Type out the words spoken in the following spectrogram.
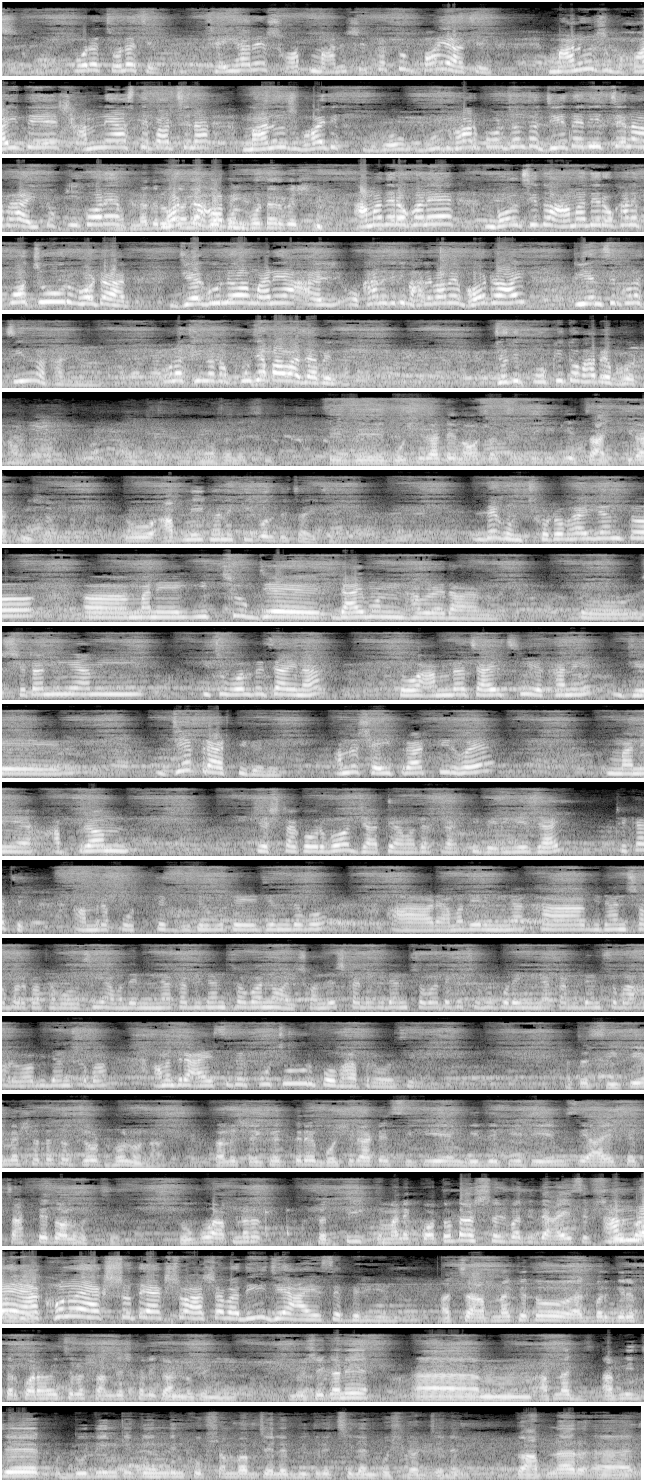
করে চলেছে সেই হারে সব মানুষের তো একটু ভয় আছে। মানুষ ভয়তে সামনে আসতে পারছে না মানুষ ভয়তে বুধবার পর্যন্ত যেতে দিচ্ছে না ভাই তো কি করে ভোটটা হবে? আমাদের ওখানে বলছি তো আমাদের ওখানে প্রচুর ভোটার যেগুলো মানে ওখানে যদি ভালোভাবে ভোট হয় টিএমসির কোনো চিহ্ন থাকবে না। কোনো চিহ্ন তো খুঁজে পাওয়া যাবে না। যদি প্রকৃতভাবে ভোট হয়। এই যে বসিরহাটে নওশাদ সিদ্দিকিকে চাই প্রার্থী হিসাবে তো আপনি এখানে কি বলতে চাইছেন? দেখুন ছোট ভাইজান তো মানে ইচ্ছুক যে ডায়মন্ড হাবড়ায় দাঁড়ানো। তো সেটা নিয়ে আমি কিছু বলতে চাই না। তো আমরা চাইছি এখানে যে যে প্রার্থী দেবে আমরা সেই প্রার্থীর হয়ে মানে আপ্রাম চেষ্টা করব যাতে আমাদের প্রার্থী বেরিয়ে যায়। ঠিক আছে? আমরা প্রত্যেক বুধে বুধে এজেন্ট দেবো। আর আমাদের মিনাখা বিধানসভার কথা বলছি। আমাদের মিনাখা বিধানসভা নয় সন্দেশকালী বিধানসভা থেকে শুরু করে মিনাখা বিধানসভা, হাড়োয়া বিধানসভা, আমাদের আইএসএফের প্রচুর প্রভাব রয়েছে। আচ্ছা সিপিএম এর সাথে তো জোট হলো না। তাহলে সেই ক্ষেত্রে বসিরহাটে সিপিএম, বিজেপি, টিএমসি, আইএসএফ চারটে দল হচ্ছে। তবু আপনারা সত্যি মানে কতটা আশ্বাসবাদীতে আইএসএফ আমরা এখনও একশোতে একশো আশাবাদী যে আইএসএফ বেরিয়ে যাবে। আচ্ছা আপনাকে তো একবার গ্রেপ্তার করা হয়েছিল সন্দেশখালী কাণ্ডকে নিয়ে। তো সেখানে আপনার আপনি যে দুদিন কি তিন দিন খুব সম্ভব জেলের ভিতরে ছিলেন বসিরহাট জেলে তো আপনার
